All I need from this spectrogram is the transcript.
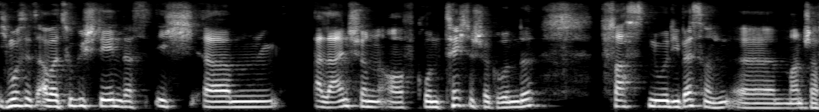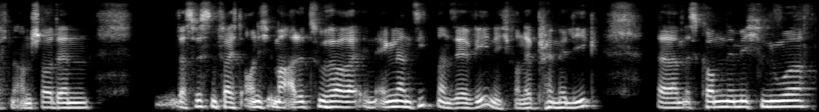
Ich muss jetzt aber zugestehen, dass ich ähm, allein schon aufgrund technischer Gründe fast nur die besseren äh, Mannschaften anschaue, denn das wissen vielleicht auch nicht immer alle Zuhörer. In England sieht man sehr wenig von der Premier League. Ähm, es kommen nämlich nur,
